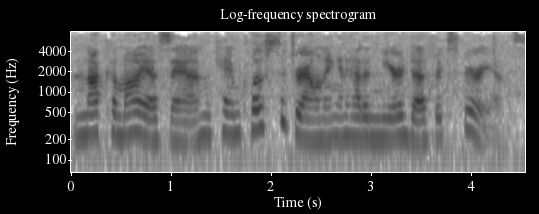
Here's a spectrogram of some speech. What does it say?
Nakamaya-san came close to drowning and had a near-death experience.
